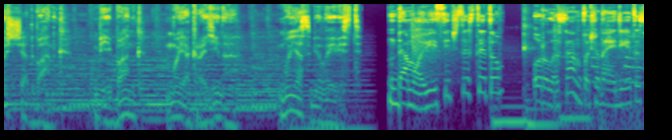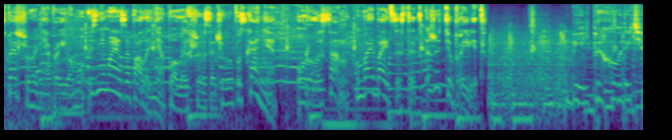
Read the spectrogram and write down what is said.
Ощадбанк. Мій банк, моя країна, моя сміливість. Дамо відсіч циститу. Орлесан починає діяти з першого дня прийому, знімає запалення, полегшує сечовипускання. Орлесан, бай-бай цистит, життю привіт. Біль приходить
